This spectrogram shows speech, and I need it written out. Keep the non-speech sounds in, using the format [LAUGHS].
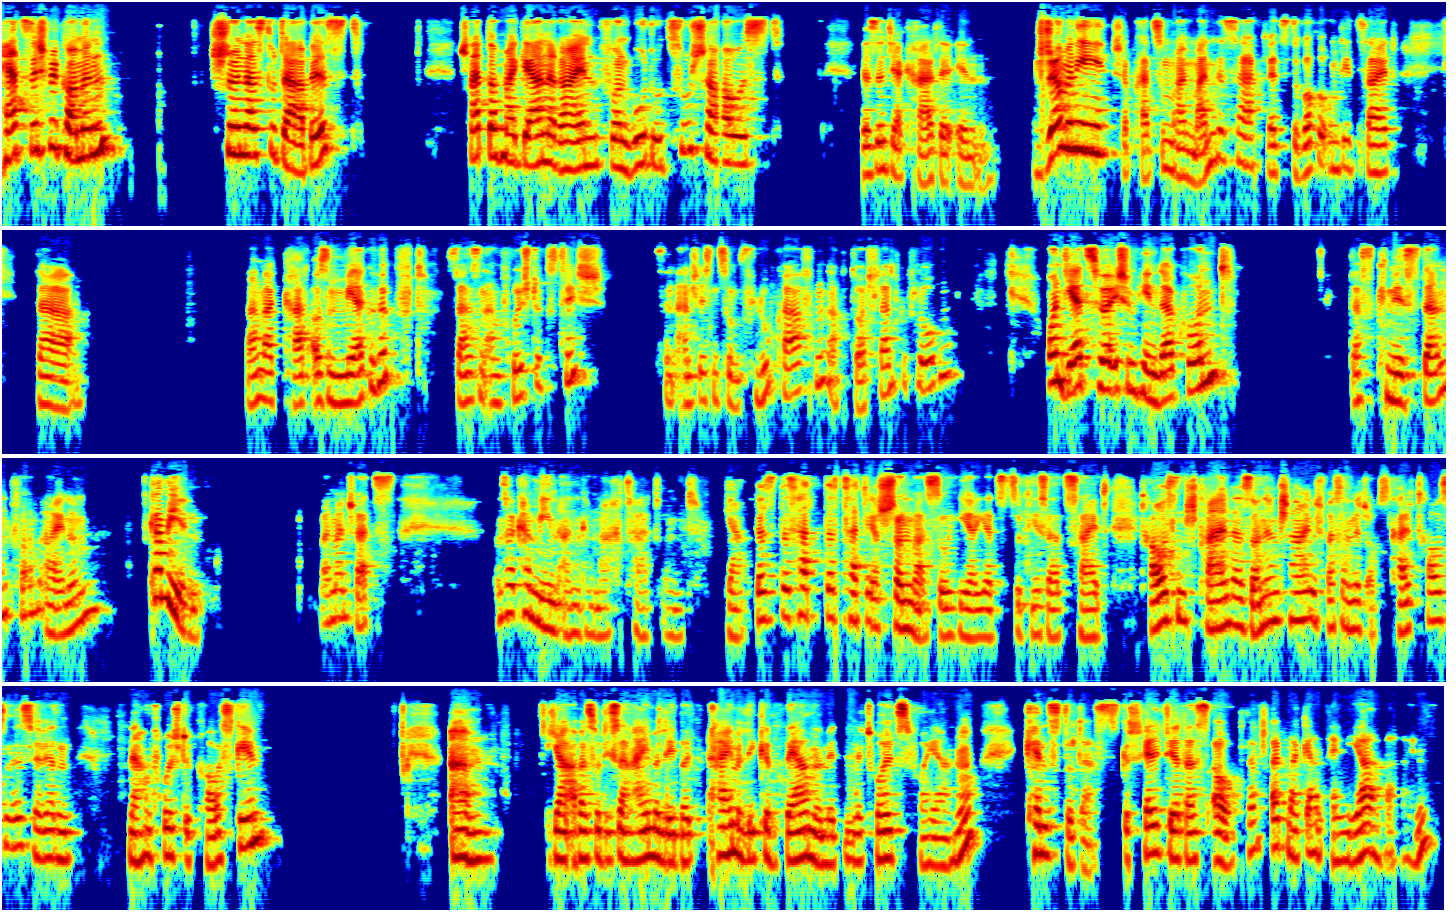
Herzlich willkommen. Schön, dass du da bist. Schreib doch mal gerne rein, von wo du zuschaust. Wir sind ja gerade in Germany. Ich habe gerade zu meinem Mann gesagt, letzte Woche um die Zeit, da waren wir gerade aus dem Meer gehüpft, saßen am Frühstückstisch, sind anschließend zum Flughafen nach Deutschland geflogen. Und jetzt höre ich im Hintergrund das Knistern von einem Kamin, weil mein Schatz unser Kamin angemacht hat. Und ja, das, das, hat, das hat ja schon was so hier jetzt zu dieser Zeit. Draußen strahlender Sonnenschein. Ich weiß noch nicht, ob es kalt draußen ist. Wir werden nach dem Frühstück rausgehen. Ähm, ja, aber so diese heimelige, heimelige Wärme mit, mit Holzfeuer, ne? Kennst du das? Gefällt dir das auch? Dann schreib mal gern ein Ja rein.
